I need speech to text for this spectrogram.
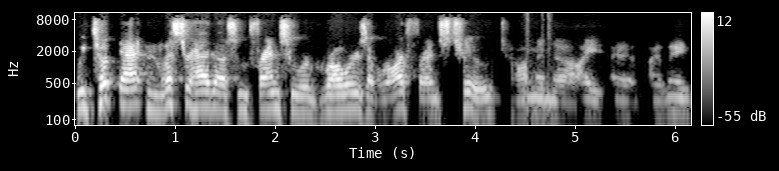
we took that, and Lester had uh, some friends who were growers that were our friends too, Tom and uh, I, uh, Eileen,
